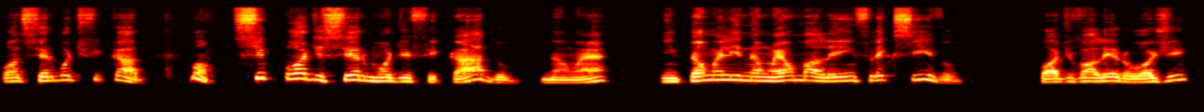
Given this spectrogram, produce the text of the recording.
Pode ser modificado. Bom, se pode ser modificado, não é? Então ele não é uma lei inflexível. Pode valer hoje,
